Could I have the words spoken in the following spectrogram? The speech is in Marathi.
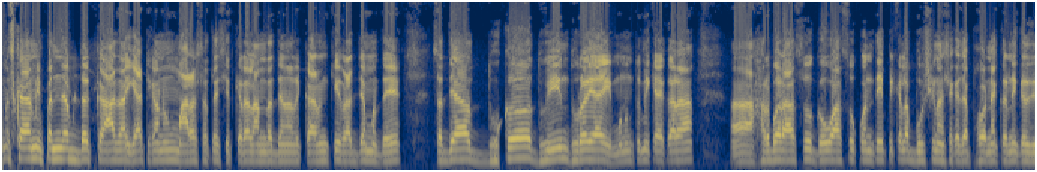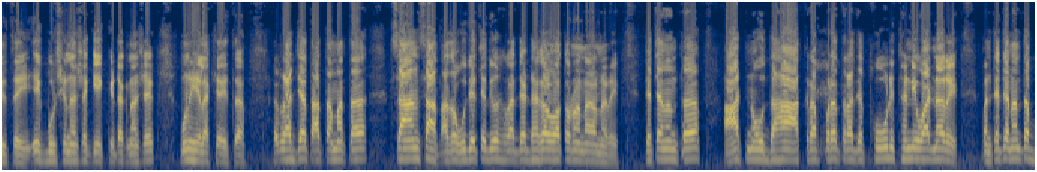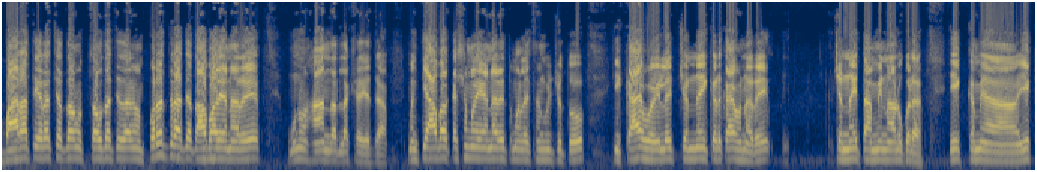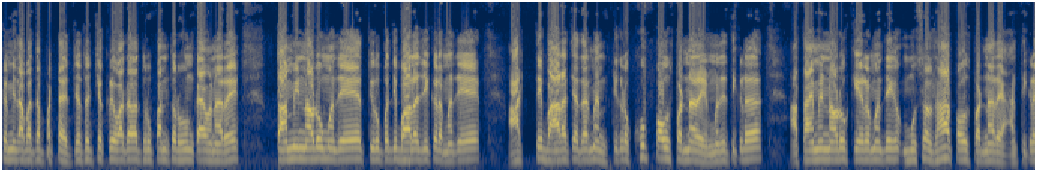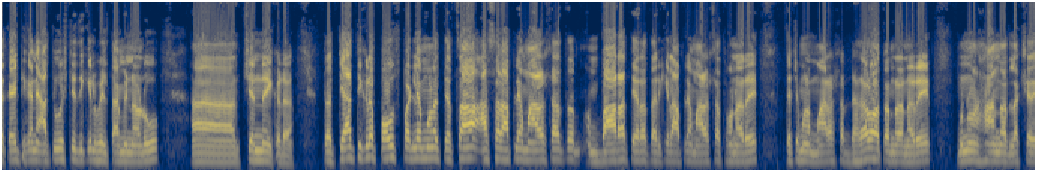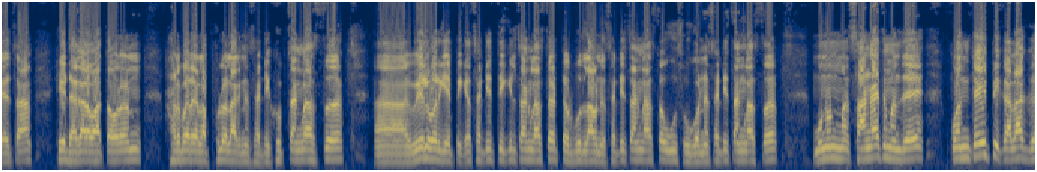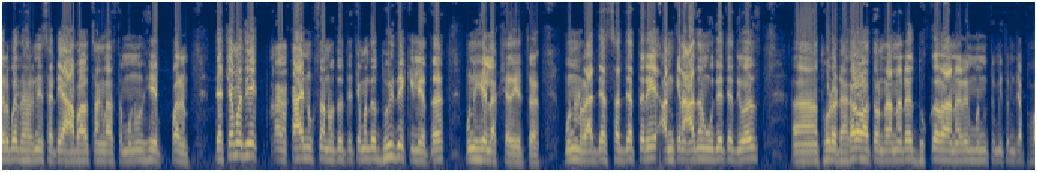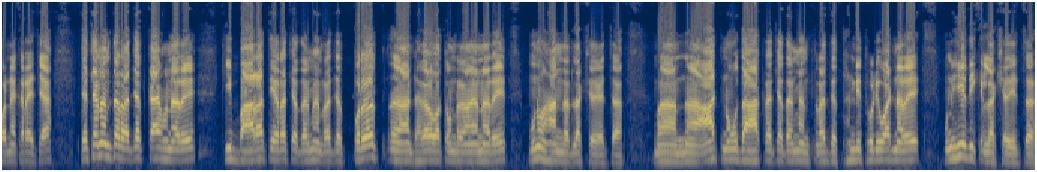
नमस्कार मी पंजाब डक. आज या ठिकाणून महाराष्ट्रातल्या शेतकऱ्याला अंदाज देणार आहे कारण की राज्यामध्ये सध्या धुकं धुईन धुरळे आहे. म्हणून तुम्ही काय करा हरभरा असो गहू असो कोणत्याही पिकाला बुरशीनाशकाच्या फवारण्या करणे गरजेचं आहे. एक बुरशीनाशक एक कीटकनाशक म्हणून हे लक्षात यायचं राज्यात आता माता सहा आणि सात आता उद्याच्या दिवस राज्यात ढगाळ वातावरण राहणार आहे. त्याच्यानंतर आठ नऊ दहा अकरा परत राज्यात थोडी थंडी वाढणार आहे. पण त्याच्यानंतर बारा तेराच्या चौदाच्या दरम्यान परत राज्यात आभाळ येणार आहे. म्हणून हा अंदाज लक्षात घ्यायचा मग ती आभाळ कशामुळे येणार आहे तुम्हाला सांगू इच्छितो की काय होईल चेन्नईकडे काय होणार आहे? चेन्नई तामिळनाडूकडं. एक कमी एक कमी दाबाचा पट्टा आहे. त्याचं चक्रीवादळात रूपांतर होऊन काय होणार आहे? तामिळनाडूमध्ये तिरुपती बालाजीकडं म्हणजे आठ ते बाराच्या दरम्यान तिकडं खूप पाऊस पडणार आहे. म्हणजे तिकडं तामिळनाडू केरळमध्ये मुसळधार पाऊस पडणार आहे. आणि तिकडं काही ठिकाणी अतिवृष्टी देखील होईल तामिळनाडू चेन्नईकडं. तर त्या तिकडं पाऊस पडल्यामुळं त्याचा असर आपल्या महाराष्ट्रात बारा तेरा तारखेला आपल्या महाराष्ट्रात होणार आहे. त्याच्यामुळे महाराष्ट्रात ढगाळ वातावरण राहणार आहे. म्हणून हा अंदाज लक्षात घ्यायचा. हे ढगाळ वातावरण हरभऱ्याला फुलं लागण्यासाठी खूप चांगलं असतं. वेलवर्गीय पिकासाठी देखील चांगलं असतं. टरबूज लावण्यासाठी चांगलं असतं. ऊस उगवण्यासाठी चांगलं असतं. म्हणून म सांगायचं म्हणजे कोणत्याही पिकाला गर्भधारणेसाठी आभाळ चांगला असतं. म्हणून हे पण त्याच्यामध्ये का- काय नुकसान होतं? त्याच्यामध्ये धुई देखील येतं. म्हणून हे लक्षात यायचं म्हणून राज्यात सध्या तरी आणखीन आज उद्याचे उद्याच्या दिवस थोडं ढगाळ वातावरण राहणार आहे धुकं राहणार आहे म्हणून तुम्ही तुमच्या फवारण्या करायच्या. त्याच्यानंतर राज्यात काय होणार आहे की बारा तेराच्या दरम्यान राज्यात परत ढगाळ वातावरण राहणार आहे म्हणून हा अंदाज लक्ष घ्यायचा आठ नऊ दहा अकराच्या दरम्यान राज्यात थंडी थोडी वाढणार आहे म्हणून हे देखील लक्षात यायचं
